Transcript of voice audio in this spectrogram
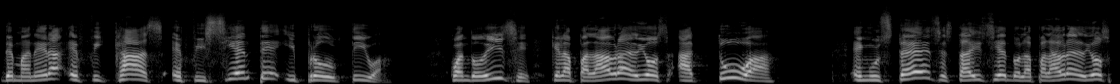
de manera eficaz, eficiente y productiva. Cuando dice que la palabra de Dios actúa en ustedes, está diciendo la palabra de Dios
